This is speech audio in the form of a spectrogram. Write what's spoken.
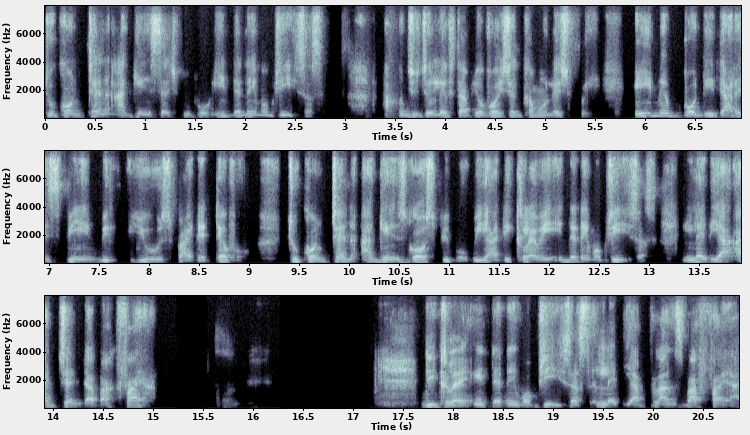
to contend against such people in the name of Jesus. I want you to lift up your voice and come on, let's pray. Anybody that is being used by the devil to contend against God's people, we are declaring in the name of Jesus, let their agenda backfire. Declare in the name of Jesus, let their plans backfire.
